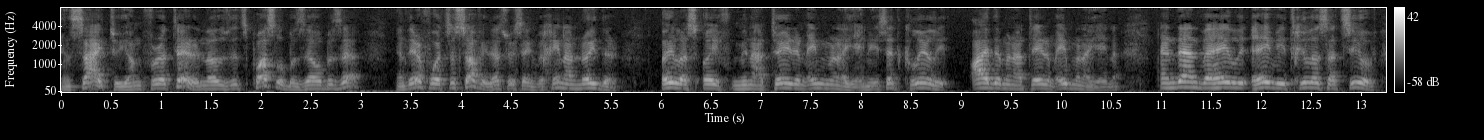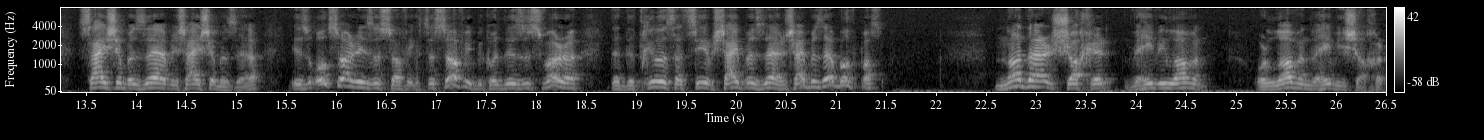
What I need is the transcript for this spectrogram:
and side too young for a teir. In other words, it's possible bazel bazel, and therefore it's a suffix. That's what we're saying. Noider oilas oif He said clearly either minaterim em and then v'hevi tchilas atziuv saisha bazeh v'shaisha bazeh is also a, is. It's a suffix because there's a svara that the tchilas atzi of bazeh and shai bazeh both possible. Nodar shocher vehevi loven, or loven vehevi shocher,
